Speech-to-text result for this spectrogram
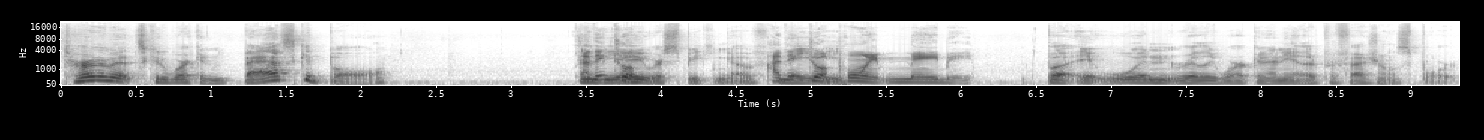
tournaments could work in basketball, I think NBA to a- we're speaking of. I think to a point, maybe. but it wouldn't really work in any other professional sport.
